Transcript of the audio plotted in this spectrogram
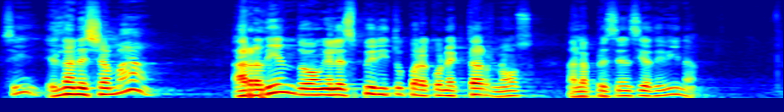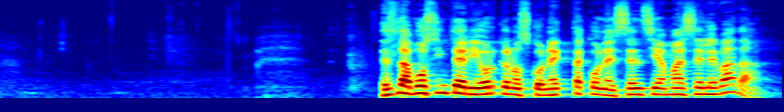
¿Sí? Es la Neshama ardiendo en el Espíritu para conectarnos a la presencia divina. Es la voz interior que nos conecta con la esencia más elevada,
